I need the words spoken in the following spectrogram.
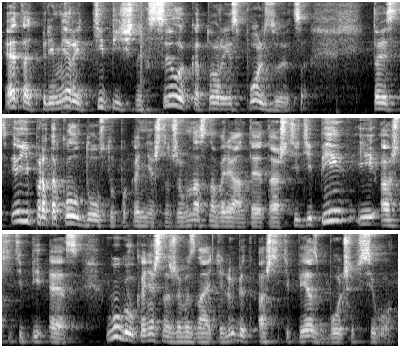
Это примеры типичных ссылок, которые используются. То есть и протокол доступа, конечно же, у нас на варианты это HTTP и HTTPS. Google, конечно же, вы знаете, любит HTTPS больше всего.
